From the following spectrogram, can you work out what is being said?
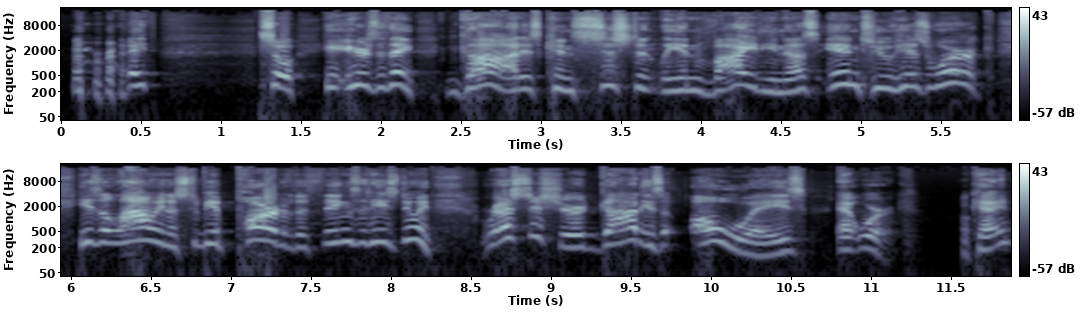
right? So here's the thing God is consistently inviting us into His work. He's allowing us to be a part of the things that He's doing. Rest assured, God is always at work, okay?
